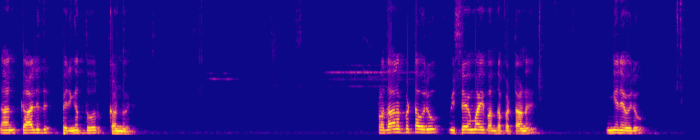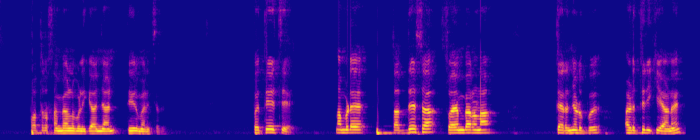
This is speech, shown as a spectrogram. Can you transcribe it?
ഞാൻ കാലിദ് പെരിങ്ങത്തൂർ കണ്ണൂർ പ്രധാനപ്പെട്ട ഒരു വിഷയവുമായി ബന്ധപ്പെട്ടാണ് ഇങ്ങനെ ഒരു പത്രസമ്മേളനം വിളിക്കാൻ ഞാൻ തീരുമാനിച്ചത്. പ്രത്യേകിച്ച് നമ്മുടെ തദ്ദേശ സ്വയംഭരണ തെരഞ്ഞെടുപ്പ് അടുത്തിരിക്കുകയാണ്.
